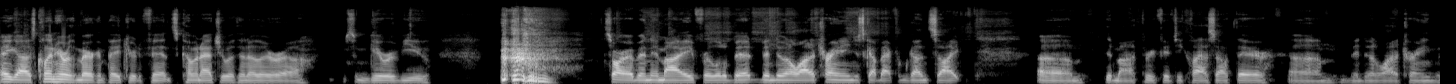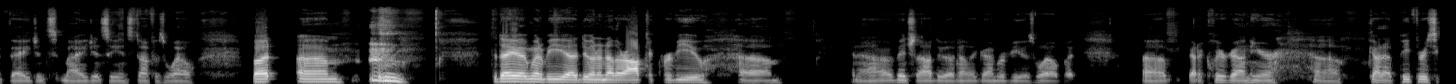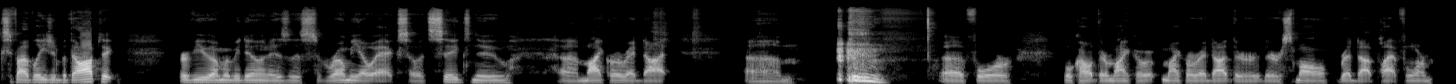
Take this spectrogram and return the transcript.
Hey guys, Clint here with American Patriot Defense, coming at you with another uh, some gear review. Sorry, I've been MIA for a little bit. Been doing a lot of training. Just got back from Gunsite. Um, did my 350 class out there. Um, been doing a lot of training with the agents, my agency and stuff as well. But um, today I'm going to be uh, doing another optic review. Um, and uh, eventually I'll do another gun review as well. But uh, got a clear gun here. Uh, got a P365 Legion, but the optic review I'm going to be doing is this Romeo X. So it's SIG's new uh, micro red dot um, uh, for we'll call it their micro micro red dot, their their small red dot platform.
